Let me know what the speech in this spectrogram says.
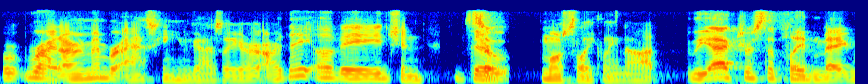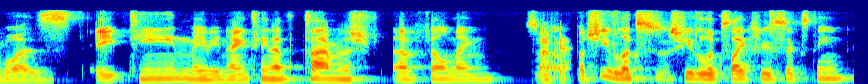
Right. I remember asking you guys like, are, are they of age? And they're So- most likely not. The actress that played Meg was 18, maybe 19 at the time of, the sh- of filming. So, Okay. but she looks she looks like she's 16.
